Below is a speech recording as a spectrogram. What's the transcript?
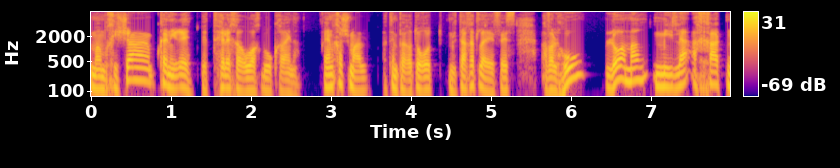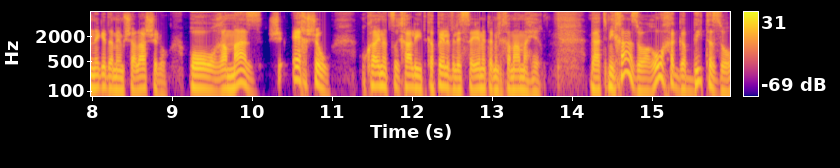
ממחישה כנראה את הלך הרוח באוקראינה. אין חשמל, הטמפרטורות מתחת לאפס, אבל הוא לא אמר מילה אחת נגד הממשלה שלו, או רמז שאיכשהו אוקראינה צריכה להתקפל ולסיים את המלחמה מהר. והתמיכה הזו, הרוח הגבית הזו,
